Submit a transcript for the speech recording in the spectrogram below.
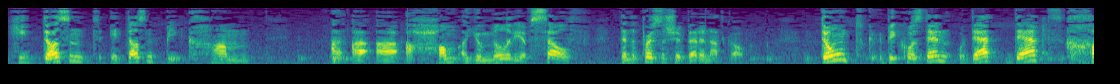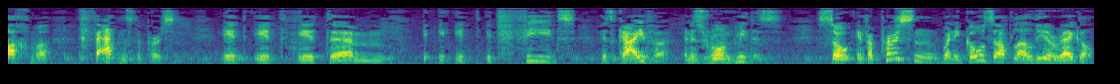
he doesn't. It doesn't become a, a, a, hum, a humility of self. Then the person should better not go. Don't because then that that chachma fattens the person. It it it um, it, it, it feeds his gaiva and his wrong midas. So if a person, when he goes up la regel,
